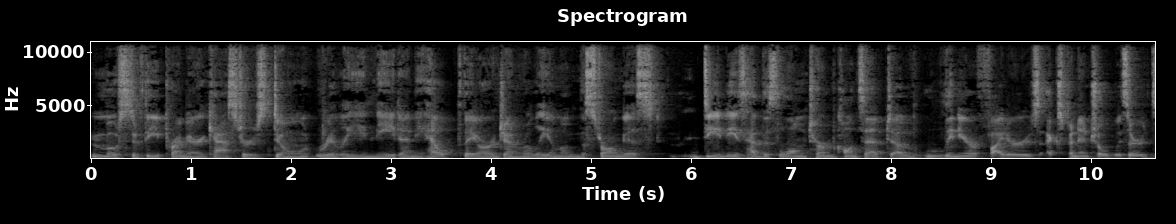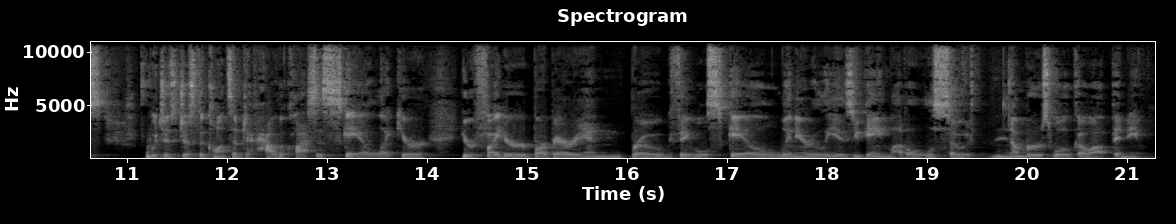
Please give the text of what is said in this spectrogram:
most of the primary casters don't really need any help. They are generally among the strongest. D&D has had this long-term concept of linear fighters, exponential wizards, which is just the concept of how the classes scale. Like your your fighter, barbarian, rogue, they will scale linearly as you gain levels, so numbers will go up in a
